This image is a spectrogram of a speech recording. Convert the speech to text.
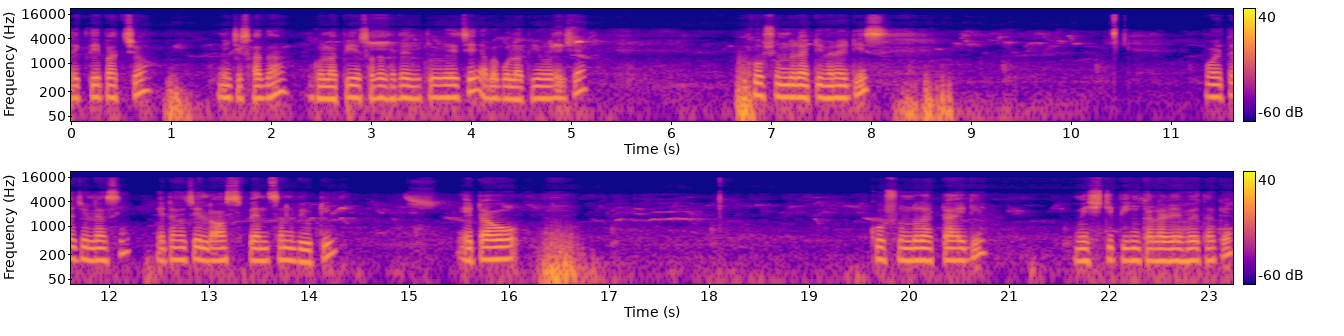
দেখতেই পাচ্ছ, নিচে সাদা, গোলাপি সাথে সাথে দুটো রয়েছে, আবার গোলাপিও রয়েছে। খুব সুন্দর একটি ভ্যারাইটিস পরেরটা চলে আসি। এটা হচ্ছে লস পেনশন বিউটি। এটাও খুব সুন্দর একটা আইডি। মিষ্টি পিঙ্ক কালারের হয়ে থাকে।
